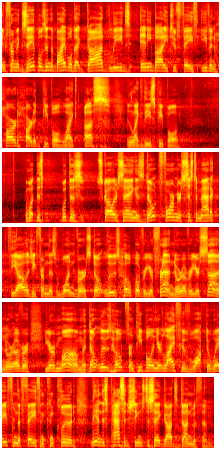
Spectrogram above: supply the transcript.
and from examples in the Bible that God leads anybody to faith, even hard hearted people like us and like these people. And what this, what this scholar is saying is don't form your systematic theology from this one verse. Don't lose hope over your friend or over your son or over your mom. Don't lose hope from people in your life who've walked away from the faith and conclude, man, this passage seems to say God's done with them.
